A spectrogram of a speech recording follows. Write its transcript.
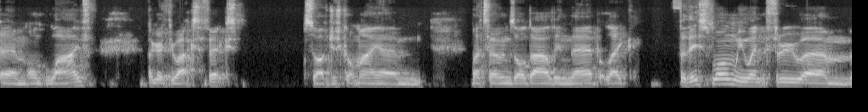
um, on live. I go through Axe-Fx, so I've just got my um, my tones all dialed in there. But like for this one, we went through. Um,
